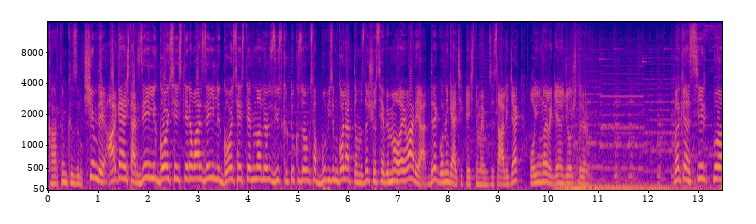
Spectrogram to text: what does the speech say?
Kartım kızıl. Şimdi arkadaşlar zehirli gol sesleri var. Zehirli gol seslerini alıyoruz. 149 Robux'a bu bizim gol attığımızda şu sevinme olayı var ya. Direkt onu gerçekleştirmemizi sağlayacak. Oyunlarla gene coşturuyorum. Bakın sirk bu.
